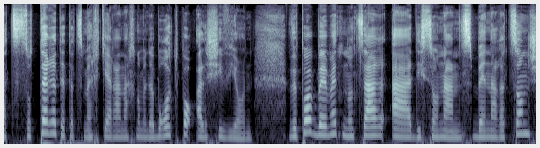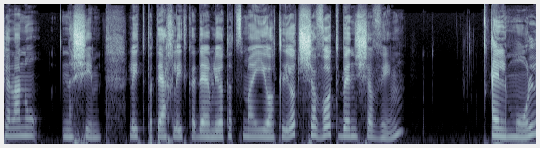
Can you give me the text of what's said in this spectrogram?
את סותרת את עצמך, כי הרי אנחנו מדברות פה על שוויון. ופה באמת נוצר הדיסוננס בין הרצון שלנו, נשים, להתפתח, להתקדם, להיות עצמאיות, להיות שוות בין שווים. אל מול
